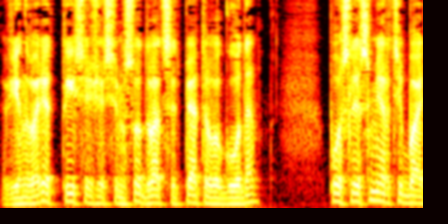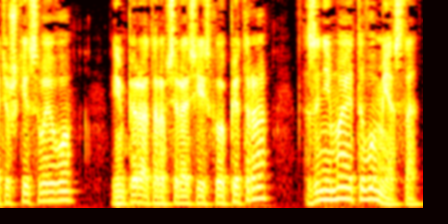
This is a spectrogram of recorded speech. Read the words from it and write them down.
в январе 1725 года, после смерти батюшки своего, императора Всероссийского Петра, занимает его место.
